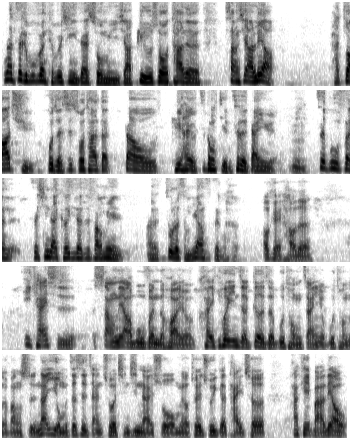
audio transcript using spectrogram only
那这个部分可不可以请你再说明一下？譬如说它的上下料。还抓取，或者是说它的到可以还有自动检测的单元，嗯，这部分在现代科技在这方面，呃，做了什么样子整合？OK，好的。一开始上料部分的话，有会会因着各个不同站有不同的方式。那以我们这次展出的情境来说，我们有推出一个台车，它可以把料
